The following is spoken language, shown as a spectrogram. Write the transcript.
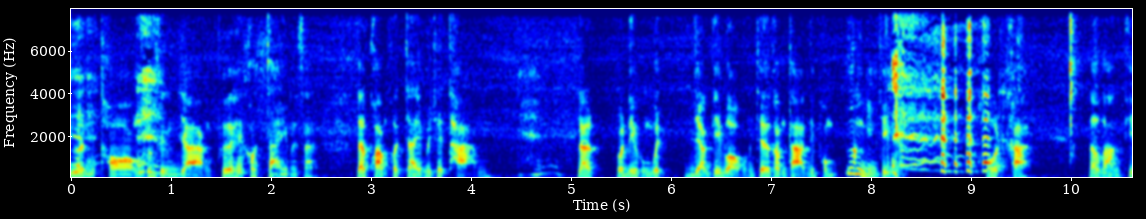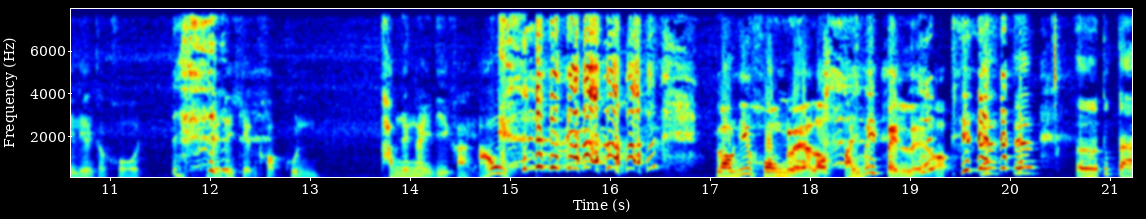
เงินทองทุกสิ่งทุกอย่างเพื่อให้เข้าใจมันซะ แล้วความเข้าใจไม่ใช่ถาม แล้ววันนี้ผมก็อย่างที่บอกผมเจอคำถามที่ผมอึ้งจริงๆอะโค้ดคะระหว่างที่เรียนกับโค้ดไม่ได้เขียนขอบคุณทำยังไงดีคะ เอ้า เรานี่หงเลยอะเราไปไม่เป็นเลยอะบอกเอ๊ะเอ๊ะเออตุ๊กตา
